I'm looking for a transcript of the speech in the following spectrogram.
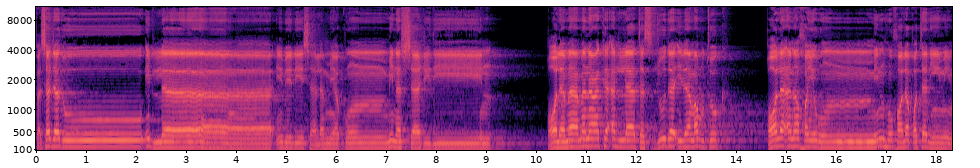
فسجدوا إلا إبليس لم يكن من الساجدين. قال ما منعك ألا تسجد إذا مرتك؟ قال أنا خير منه خلقتني من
